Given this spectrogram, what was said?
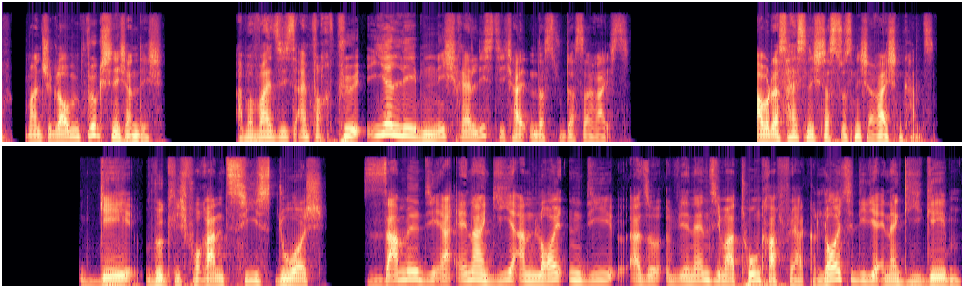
manche glauben wirklich nicht an dich. Aber weil sie es einfach für ihr Leben nicht realistisch halten, dass du das erreichst. Aber das heißt nicht, dass du es nicht erreichen kannst. Geh wirklich voran, zieh's durch, sammel die Energie an Leuten, die, also wir nennen sie mal Atomkraftwerke, Leute, die dir Energie geben,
